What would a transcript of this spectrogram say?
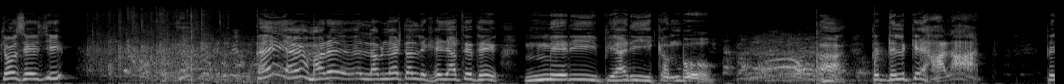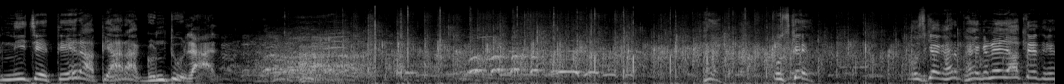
क्यों शेष जी? नहीं हमारे लव लेटर लिखे जाते थे, मेरी प्यारी कम्बो हाँ फिर दिल के हालात, फिर नीचे तेरा प्यारा गुंटू लाल। उसके उसके घर फेंकने जाते थे।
